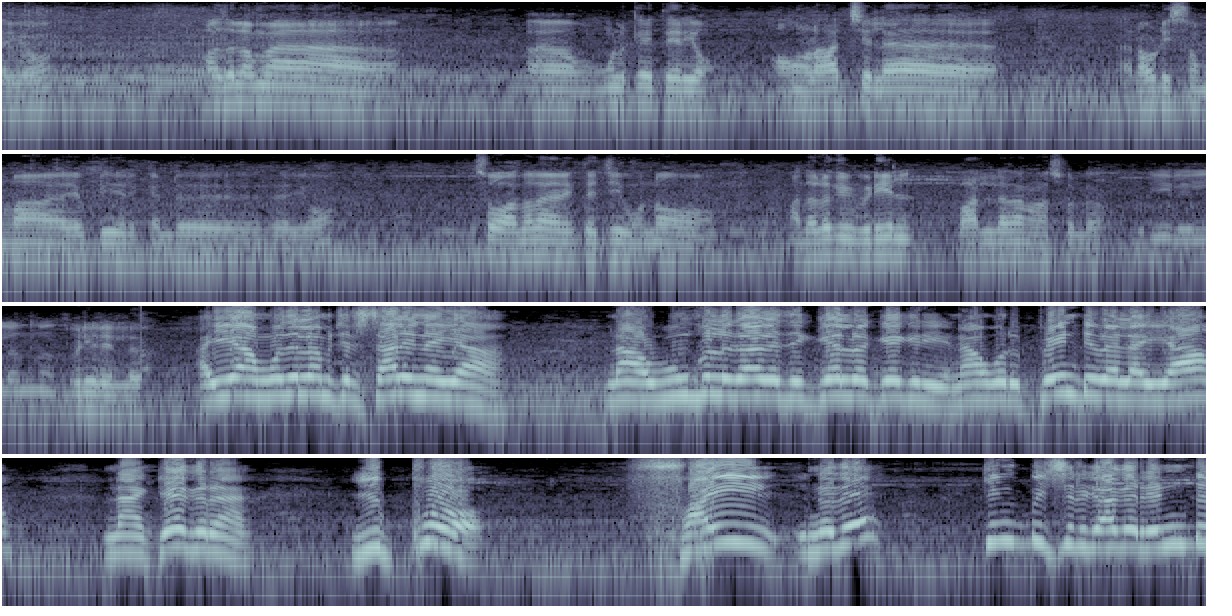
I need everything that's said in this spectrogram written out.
தெரியும். அதுவும் இல்லாமல் உங்களுக்கே தெரியும். அவங்களோட ஆட்சியில் ரவுடிசம்லாம் எப்படி இருக்குன்ட்டு தெரியும். ஸோ அதெல்லாம் எனக்கு தெரிஞ்சு இன்னும் அந்தளவுக்கு விடியல் வரல தான் நான் சொல்லுவேன். விடியல் இல்லைன்னு விடியல் இல்லை. ஐயா முதலமைச்சர் ஸ்டாலின் ஐயா நான் உங்களுக்காக இது கேள்வி கேட்குறீங்க நான் ஒரு பெயிண்ட் வேலை ஐயா நான் கேட்குறேன். இப்போ ஃபைவ் என்னது? கிங் பிக்சருக்காக ரெண்டு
